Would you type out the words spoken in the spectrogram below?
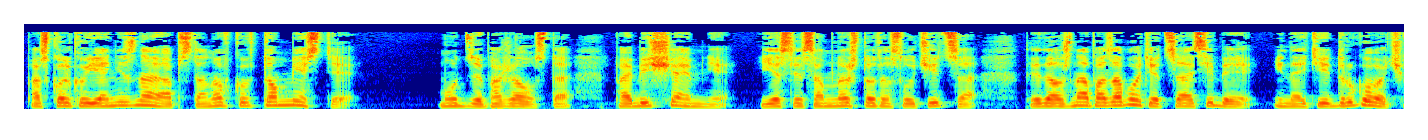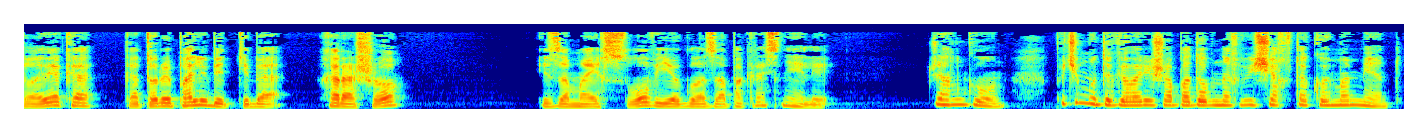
поскольку я не знаю обстановку в том месте. Мудзе, пожалуйста, пообещай мне, если со мной что-то случится, ты должна позаботиться о себе и найти другого человека, который полюбит тебя. Хорошо?» Из-за моих слов ее глаза покраснели. «Джангун, почему ты говоришь о подобных вещах в такой момент?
